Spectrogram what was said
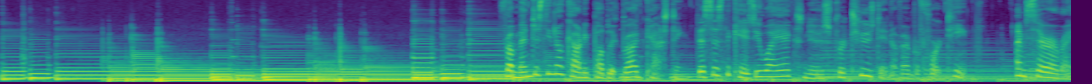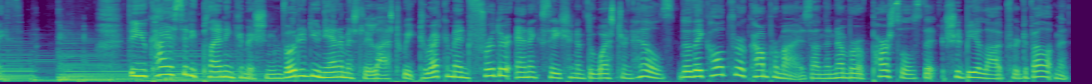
From Mendocino County Public Broadcasting, this is the KZYX News for Tuesday, November 14th. I'm Sarah Reith. The Ukiah City Planning Commission voted unanimously last week to recommend further annexation of the Western Hills, though they called for a compromise on the number of parcels that should be allowed for development.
